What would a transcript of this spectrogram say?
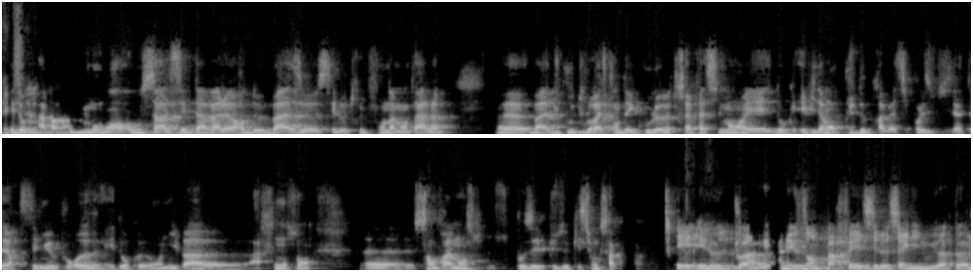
Et donc, à partir du moment où ça, c'est ta valeur de base, c'est le truc fondamental, euh, bah, du coup, tout le reste en découle euh, très facilement. Et donc, évidemment, plus de privacy pour les utilisateurs, c'est mieux pour eux. Et donc, euh, on y va euh, à fond sans, sans vraiment se poser plus de questions que ça. Et, et le, tu vois, un exemple parfait, c'est le sign-in with Apple.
